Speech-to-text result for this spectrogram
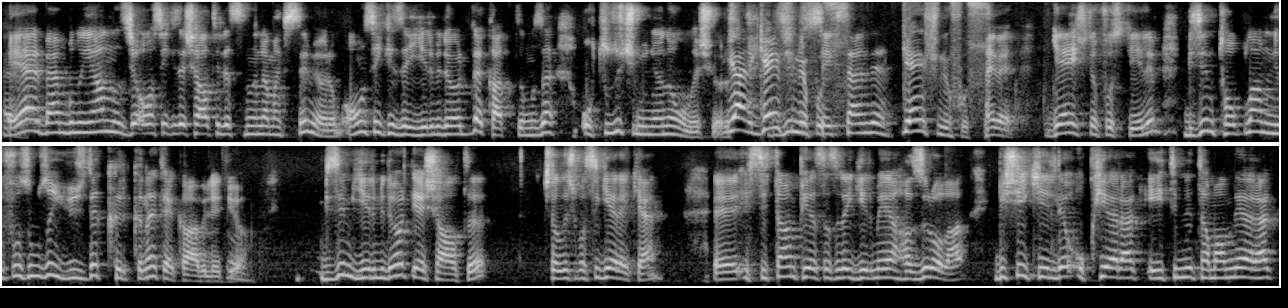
Eğer ben bunu yalnızca 18 yaş altı ile sınırlamak istemiyorum. 18 ile 24'ü de kattığımızda 33 milyona ulaşıyoruz. Yani genç Bizim nüfus. 80'de genç nüfus. Evet, genç nüfus diyelim. Bizim toplam nüfusumuzun yüzde 40'ına tekabül ediyor. Bizim 24 yaş altı çalışması gereken, e, istihdam piyasasına girmeye hazır olan, bir şekilde okuyarak, eğitimini tamamlayarak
